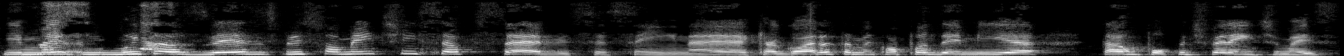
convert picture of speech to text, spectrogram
E Mas, muitas vezes, principalmente em self-service, assim, né? Que agora também com a pandemia está um pouco diferente, mas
